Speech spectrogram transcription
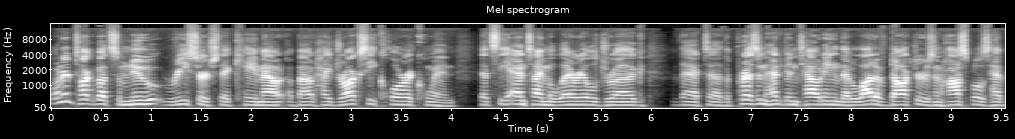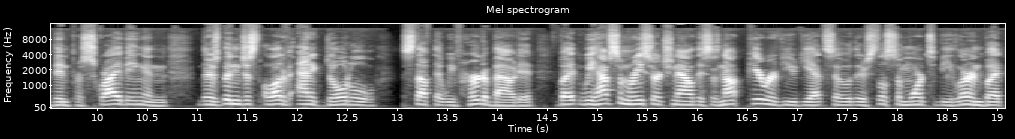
Wanted to talk about some new research that came out about hydroxychloroquine. That's the anti malarial drug that uh, the president had been touting, that a lot of doctors and hospitals have been prescribing. And there's been just a lot of anecdotal stuff that we've heard about it. But we have some research now. This is not peer reviewed yet, so there's still some more to be learned. But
